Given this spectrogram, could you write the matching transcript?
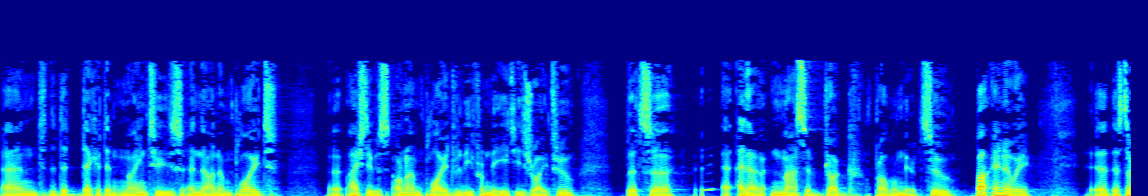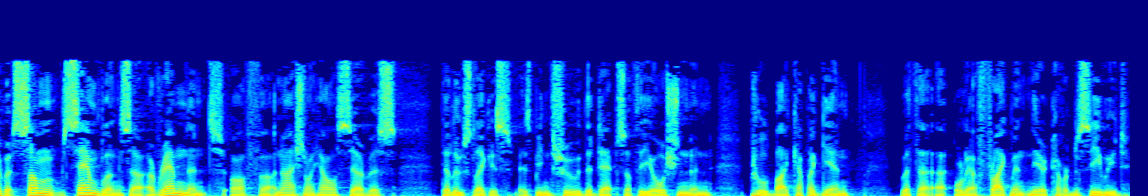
and the decadent 90s and the unemployed. Uh, actually, it was unemployed really from the 80s right through, but uh, and a massive drug problem there too. But anyway, uh, they still got some semblance, a, a remnant of a national health service that looks like it's, it's been through the depths of the ocean and pulled back up again with a, a, only a fragment there covered in seaweed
